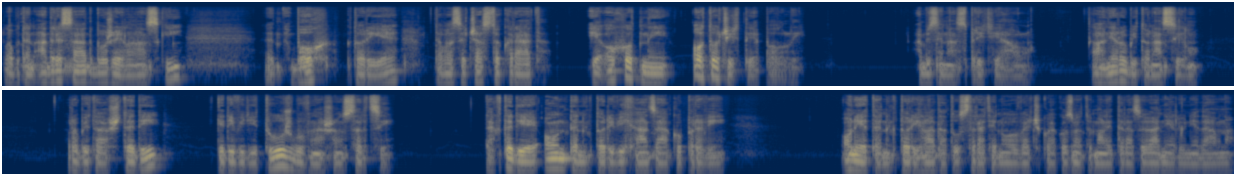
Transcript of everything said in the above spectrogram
Lebo ten adresát Božej lásky, Boh, ktorý je, tak vlastne častokrát je ochotný otočiť tie póly, aby sa nás pritiahol. Ale nerobí to na silu. Robí to až vtedy, kedy vidí túžbu v našom srdci. Tak vtedy je on ten, ktorý vychádza ako prvý. On je ten, ktorý hľadá tú stratenú ovečku, ako sme to mali teraz v Evangeliu nedávno.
